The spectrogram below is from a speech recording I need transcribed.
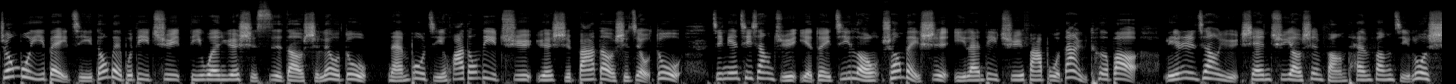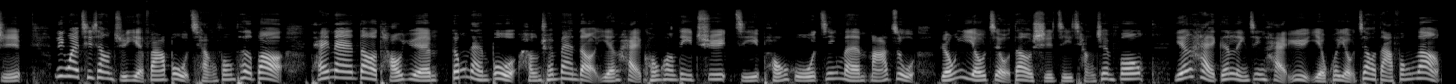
中部以北及东北部地区低温约十四到十六度。南部及花东地区约十八到十九度。今天气象局也对基隆、双北市、宜兰地区发布大雨特报，连日降雨，山区要慎防坍方及落石。另外，气象局也发布强风特报，台南到桃园、东南部、恒春半岛沿海空旷地区及澎湖、金门、马祖容易有九到十级强阵风，沿海跟临近海域也会有较大风浪。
